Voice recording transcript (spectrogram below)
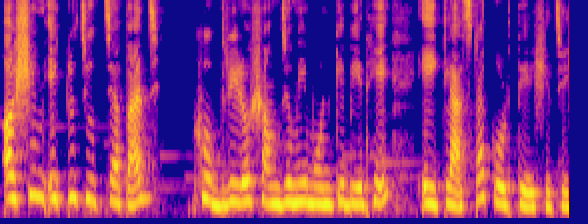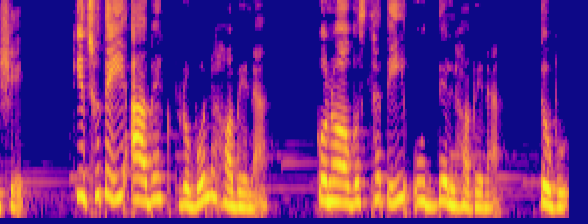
অসীম একটু চুপচাপ আজ খুব দৃঢ় সংযমে মনকে বেঁধে এই ক্লাসটা করতে এসেছে সে। কিছুতেই আবেগপ্রবণ হবে না। কোনো অবস্থাতেই উদ্বেল হবে না। তবু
